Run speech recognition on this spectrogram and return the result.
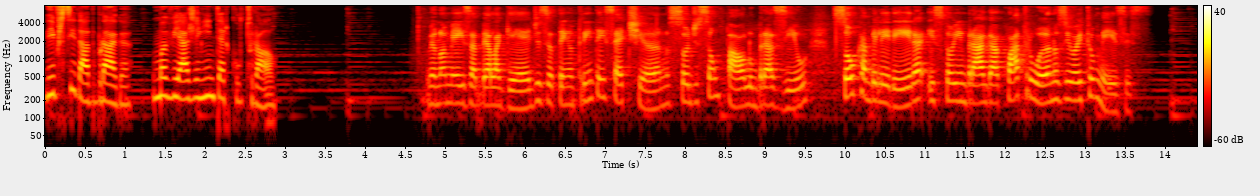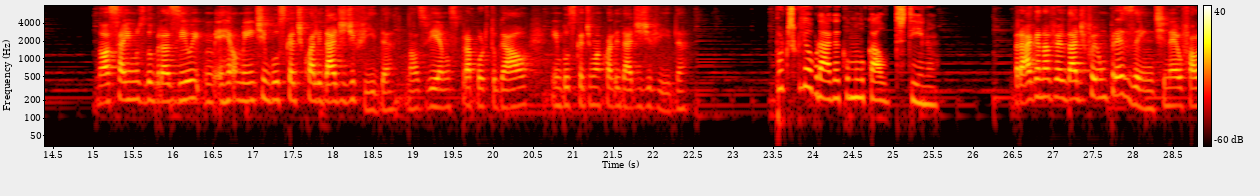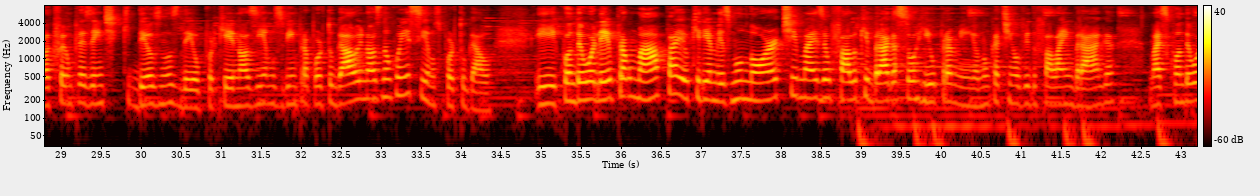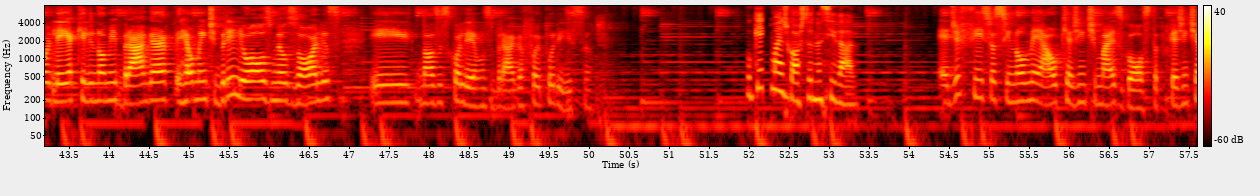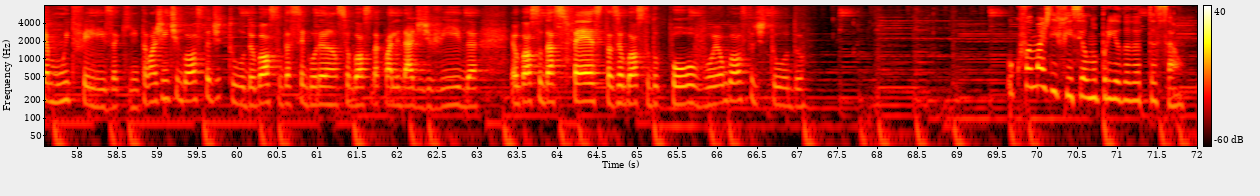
Diversidade Braga, uma viagem intercultural. Meu nome é Isabela Guedes, eu tenho 37 anos, sou de São Paulo, Brasil, sou cabeleireira e estou em Braga há 4 anos e 8 meses. Nós saímos do Brasil realmente em busca de qualidade de vida. Nós viemos para Portugal em busca de uma qualidade de vida. Por que escolheu Braga como local de destino? Braga, na verdade, foi um presente, né? Eu falo que foi um presente que Deus nos deu, porque nós íamos vir para Portugal e nós não conhecíamos Portugal. E quando eu olhei para o um mapa, eu queria mesmo o norte, mas eu falo que Braga sorriu para mim. Eu nunca tinha ouvido falar em Braga, mas quando eu olhei aquele nome Braga, realmente brilhou aos meus olhos e nós escolhemos Braga, foi por isso. O que é que mais gosta na cidade? É difícil assim nomear o que a gente mais gosta, porque a gente é muito feliz aqui. Então a gente gosta de tudo. Eu gosto da segurança, eu gosto da qualidade de vida, eu gosto das festas, eu gosto do povo, eu gosto de tudo. O que foi mais difícil no período de adaptação?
